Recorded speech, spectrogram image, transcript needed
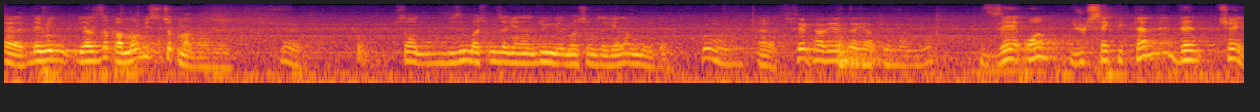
Evet demin yazdık ama biz çıkmadı örneğin. Evet. Son bizim başımıza gelen, dün başımıza gelen buydu. Bu mu? Evet. Tekrar yeniden yapayım ben bunu. Z10 yükseklikten mi? De, şey,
